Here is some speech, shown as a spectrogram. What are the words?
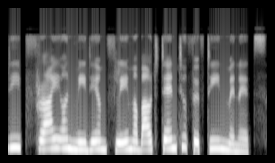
Deep fry on medium flame about 10 to 15 minutes.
